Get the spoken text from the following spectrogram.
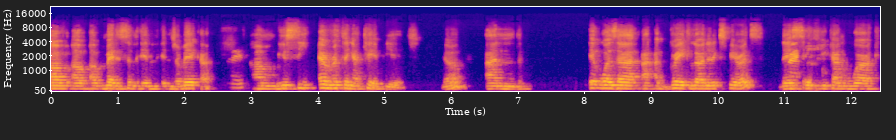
of, of, of medicine in, in Jamaica. Right. Um, you see everything at KPH, you know, and it was a, a, a great learning experience. They right. say you can work,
